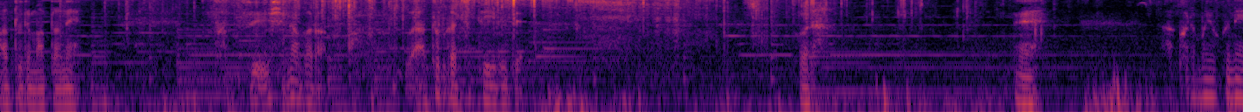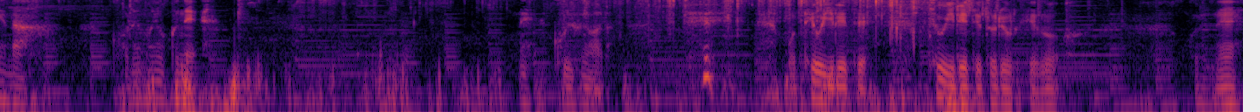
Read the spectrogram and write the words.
後でまたね撮影しながらうわ取るかちょっと入れて。ほら。ね。あこれもよくねえな。これもよくねえ。ねこういうふうにある。もう手を入れて手を入れて取りおるけどこれね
